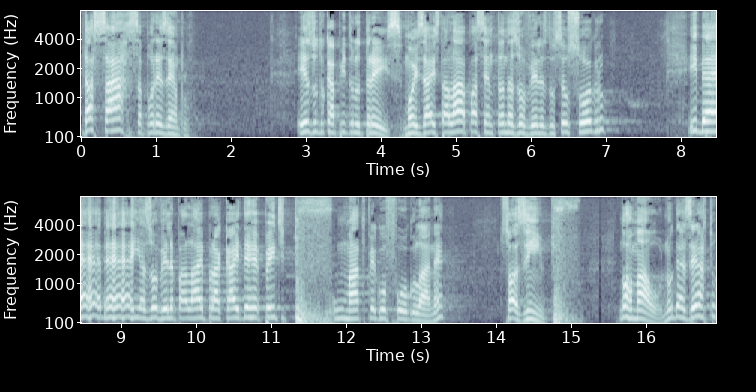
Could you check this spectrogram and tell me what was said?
da sarça, por exemplo. Êxodo capítulo 3. Moisés está lá apacentando as ovelhas do seu sogro. E bé, bé, e as ovelhas para lá e para cá, e de repente, tuf, um mato pegou fogo lá, né? Sozinho. Tuf normal. No deserto,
